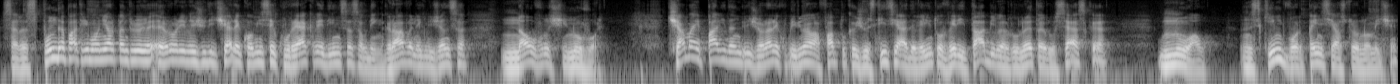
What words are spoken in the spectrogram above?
Să răspundă patrimonial pentru erorile judiciare comise cu rea credință sau din gravă neglijență, n-au vrut și nu vor. Cea mai palidă îngrijorare cu privire la faptul că justiția a devenit o veritabilă ruletă rusească, nu au. În schimb, vor pensii astronomice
